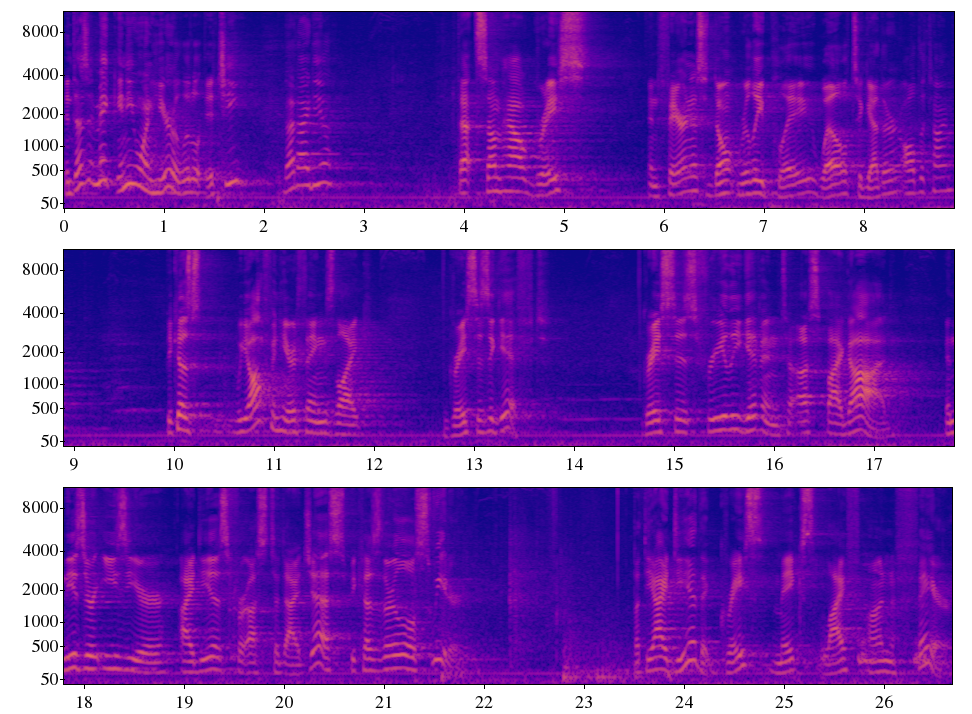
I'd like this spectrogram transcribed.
And does it make anyone here a little itchy, that idea? That somehow grace and fairness don't really play well together all the time? Because we often hear things like, grace is a gift, grace is freely given to us by God. And these are easier ideas for us to digest because they're a little sweeter. But the idea that grace makes life unfair,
